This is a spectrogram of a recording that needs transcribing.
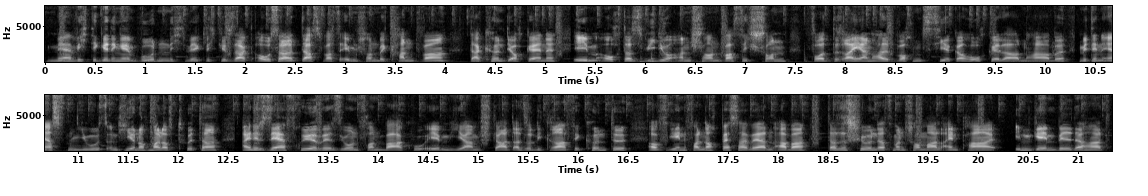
Mehr wichtige Dinge wurden nicht wirklich gesagt, außer das, was eben schon bekannt war. Da könnt ihr auch gerne eben auch das Video anschauen, was ich schon vor dreieinhalb Wochen circa hochgeladen habe mit den ersten News. Und hier nochmal auf Twitter eine sehr frühe Version von Baku eben hier am Start. Also die Grafik könnte auf jeden Fall noch besser werden, aber das ist schön, dass man schon mal ein paar Ingame-Bilder hat.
